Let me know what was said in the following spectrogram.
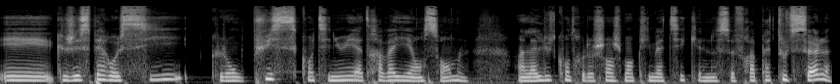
et que j'espère aussi que l'on puisse continuer à travailler ensemble. Hein, la lutte contre le changement climatique, elle ne se fera pas toute seule.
